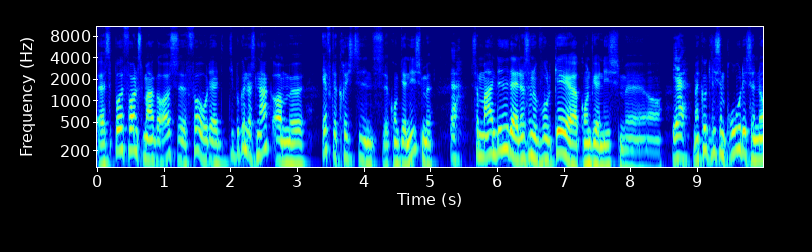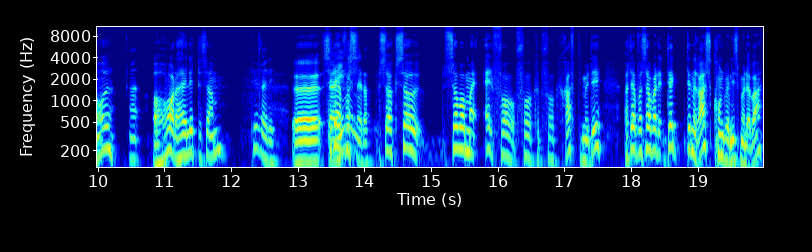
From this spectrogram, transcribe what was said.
Altså både Fonsmark og også øh, få, der, de begyndte at snakke om øh, efterkrigstidens øh, grundvianisme, Ja. som meget nedladende sådan en vulgær grundvianisme, og ja, man kunne ikke ligesom bruge det til noget. Nej. Og Hård havde lidt det samme. det er rigtigt. Øh, så, er derfor, så, så, så var man alt for, for, for kraftig med det, og derfor så var det, den, den restgrundvianisme, der var,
